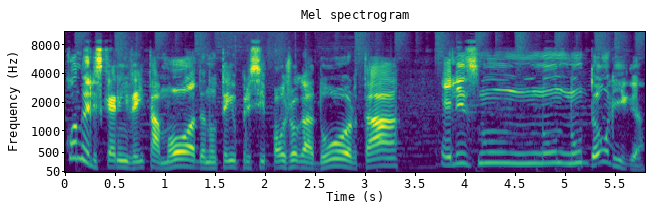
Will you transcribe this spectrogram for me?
quando eles querem inventar moda, não tem o principal jogador, tá? Eles não, não, não dão liga.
